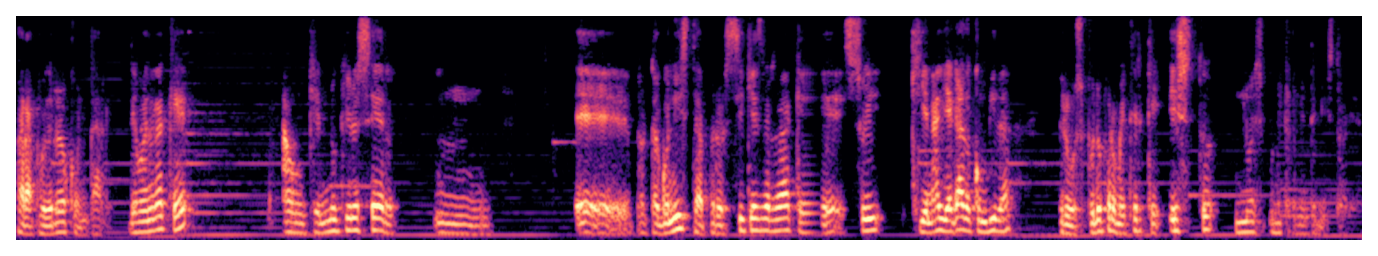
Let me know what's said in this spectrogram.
para poderlo contar. De manera que, aunque no quiero ser mm, eh, protagonista, pero sí que es verdad que soy quien ha llegado con vida, pero os puedo prometer que esto no es únicamente mi historia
